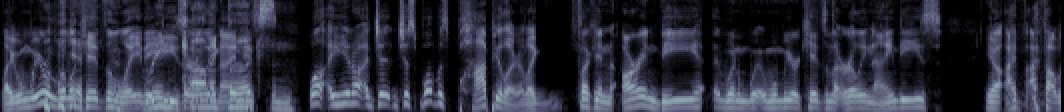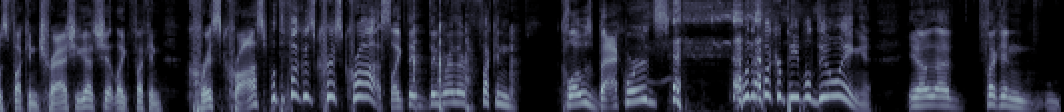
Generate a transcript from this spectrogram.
Like when we were little kids in the late eighties, early nineties. and Well, you know, just, just what was popular, like fucking R and B uh, when when we were kids in the early '90s. You know, I I thought was fucking trash. You got shit like fucking Kris Kross. What the fuck was Kris Kross? Like they they wear their fucking clothes backwards. what the fuck are people doing? You know, uh, fucking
